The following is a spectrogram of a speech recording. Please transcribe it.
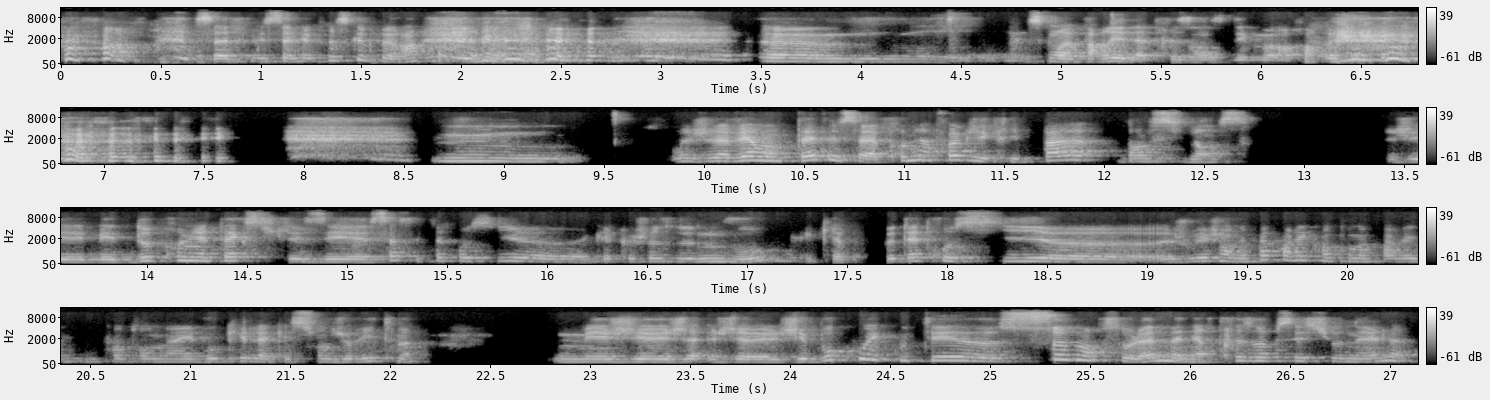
ça, fait, ça fait presque peur. Hein. euh, parce qu'on va parler de la présence des morts. Hum, je l'avais en tête et c'est la première fois que j'écris pas dans le silence j'ai mes deux premiers textes, je les ai. Ça, c'est peut-être aussi euh, quelque chose de nouveau et qui a peut-être aussi euh, joué. J'en ai pas parlé quand on a parlé, quand on a évoqué la question du rythme, mais j'ai beaucoup écouté euh, ce morceau-là de manière très obsessionnelle.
